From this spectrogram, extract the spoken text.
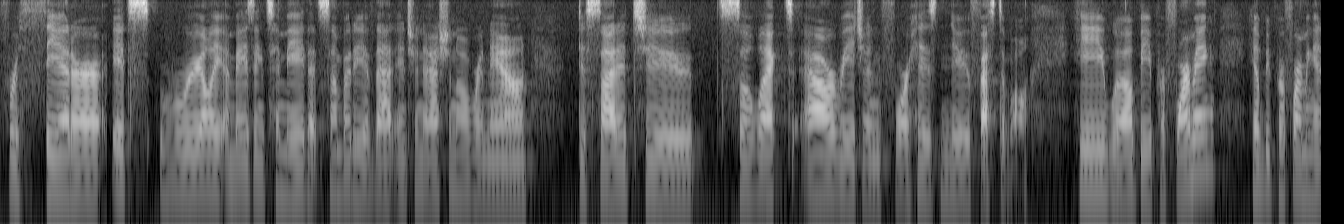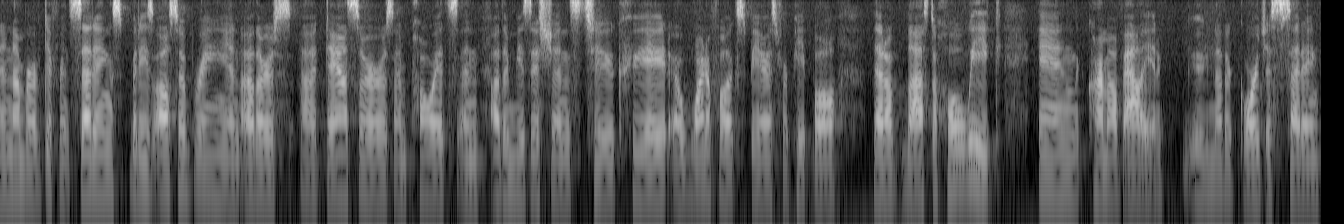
for theater. It's really amazing to me that somebody of that international renown decided to select our region for his new festival. He will be performing. He'll be performing in a number of different settings, but he's also bringing in others, uh, dancers and poets and other musicians to create a wonderful experience for people that'll last a whole week in Carmel Valley, another gorgeous setting.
